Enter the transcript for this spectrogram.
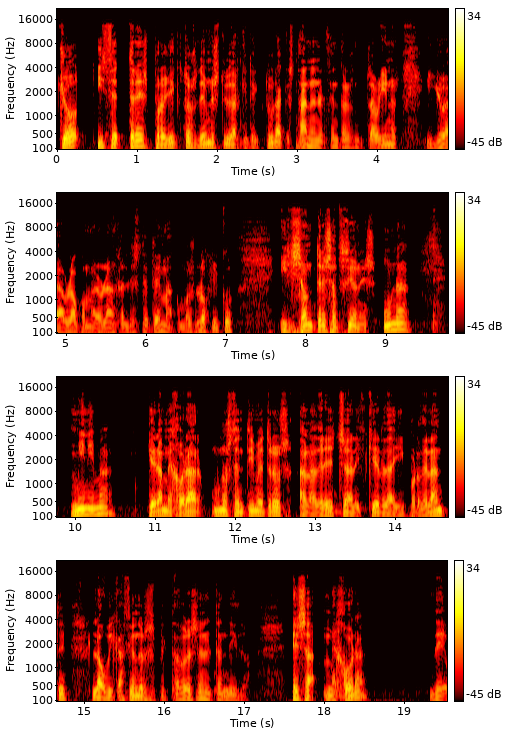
yo hice tres proyectos de un estudio de arquitectura que están en el Centro de los Taurinos y yo he hablado con Manuel Ángel de este tema, como es lógico, y son tres opciones. Una mínima, que era mejorar unos centímetros a la derecha, a la izquierda y por delante la ubicación de los espectadores en el tendido. Esa mejora de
